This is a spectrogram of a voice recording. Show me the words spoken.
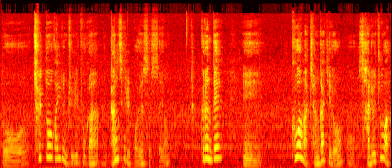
또 철도 관련주 일부가 강세를 보였었어요. 그런데 예, 그와 마찬가지로 어, 사료주와 어,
